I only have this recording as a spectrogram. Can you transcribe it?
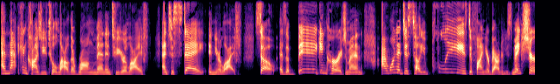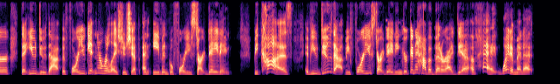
And that can cause you to allow the wrong men into your life and to stay in your life. So, as a big encouragement, I want to just tell you please define your boundaries. Make sure that you do that before you get in a relationship and even before you start dating. Because if you do that before you start dating, you're going to have a better idea of, hey, wait a minute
